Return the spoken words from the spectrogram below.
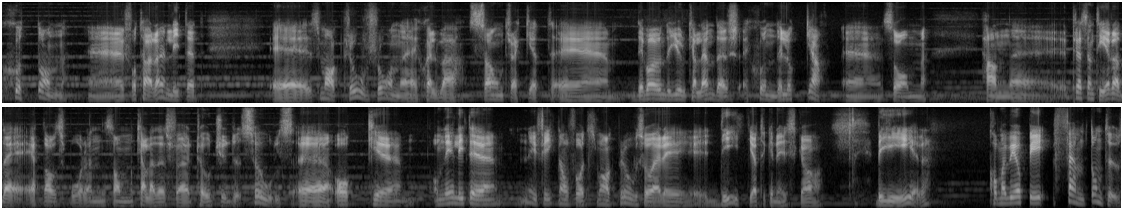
17 eh, fått höra en litet eh, smakprov från eh, själva soundtracket. Eh, det var under julkalenders sjunde lucka eh, som han eh, presenterade ett av spåren som kallades för Tortured Souls eh, och eh, om ni är lite nyfikna och få ett smakprov så är det dit jag tycker ni ska bege er. Kommer vi upp i 15 000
